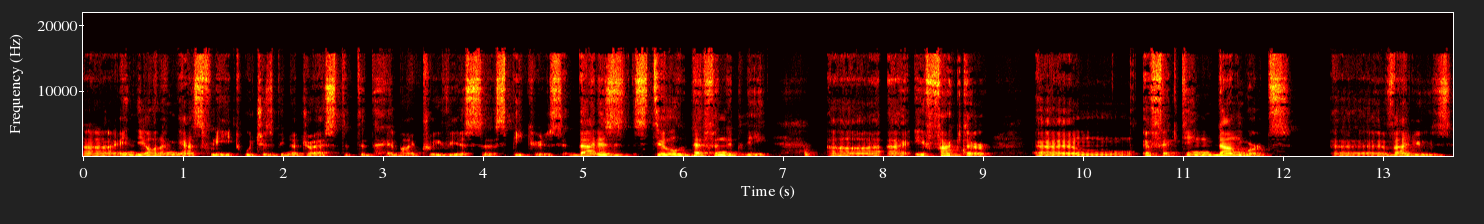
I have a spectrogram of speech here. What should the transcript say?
uh, in the oil and gas fleet, which has been addressed today by previous uh, speakers. That is still definitely uh, a factor um, affecting downwards uh, values.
